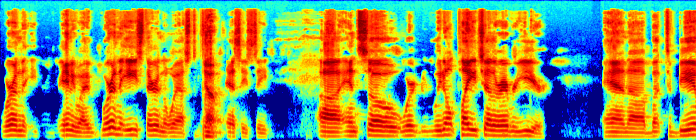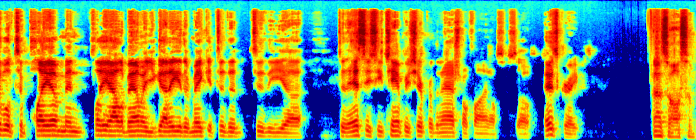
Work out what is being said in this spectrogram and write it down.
we're in the anyway. We're in the East. They're in the West. Yeah, SEC. uh, and so we're we don't play each other every year. And uh, but to be able to play them and play Alabama, you got to either make it to the to the uh, to the SEC championship or the national finals. So it's great. That's awesome.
